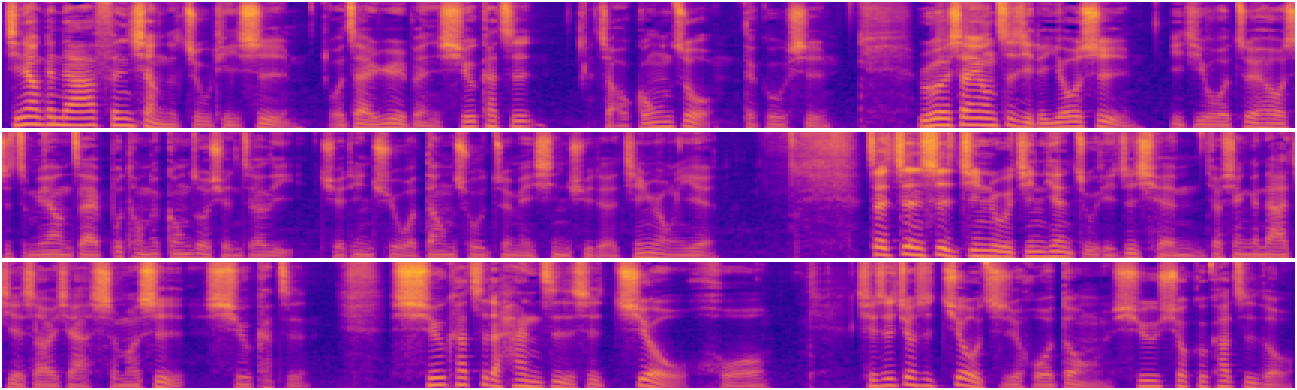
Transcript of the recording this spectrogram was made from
今天要跟大家分享的主题是我在日本就活找工作的故事，如何善用自己的优势，以及我最后是怎么样在不同的工作选择里决定去我当初最没兴趣的金融业。在正式进入今天的主题之前，要先跟大家介绍一下什么是就活。就活的汉字是就活，其实就是就职活动就职活动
